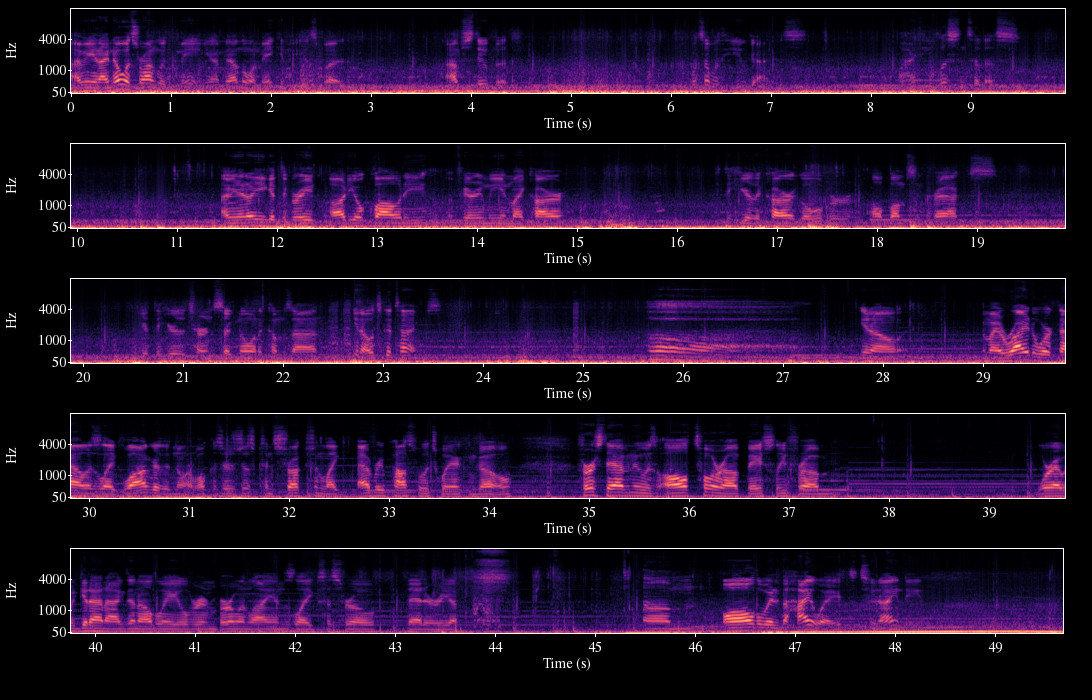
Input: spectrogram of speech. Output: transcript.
I mean, I know what's wrong with me. I mean, I'm the one making these, but I'm stupid. What's up with you guys? Why do you listen to this? I mean, I know you get the great audio quality of hearing me in my car. You get to hear the car go over all bumps and cracks. Turn signal when it comes on. You know, it's good times. you know, my ride to work now is like longer than normal because there's just construction like every possible which way I can go. First Avenue is all tore up basically from where I would get on Ogden all the way over in Berwyn, Lyons, like Cicero, that area. Um, all the way to the highway to 290.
